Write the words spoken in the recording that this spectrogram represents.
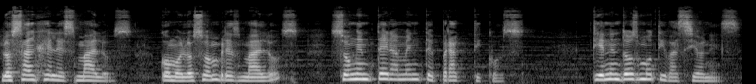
Los ángeles malos, como los hombres malos, son enteramente prácticos. Tienen dos motivaciones.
